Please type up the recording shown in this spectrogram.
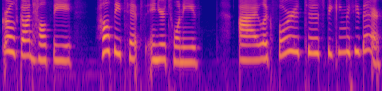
Girls Gone Healthy, healthy tips in your 20s. I look forward to speaking with you there.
